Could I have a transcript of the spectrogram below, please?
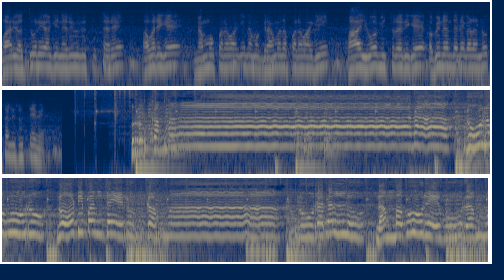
ಭಾರಿ ಅದ್ಧೂರಿಯಾಗಿ ನೆರವೇರಿಸುತ್ತಾರೆ. ಅವರಿಗೆ ನಮ್ಮ ಪರವಾಗಿ, ನಮ್ಮ ಗ್ರಾಮದ ಪರವಾಗಿ ಆ ಯುವ ಮಿತ್ರರಿಗೆ ಅಭಿನಂದನೆಗಳನ್ನು ಸಲ್ಲಿಸುತ್ತೇವೆ. ನಮ್ಮ ಊರೇ ಊರಮ್ಮ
